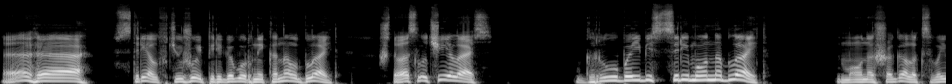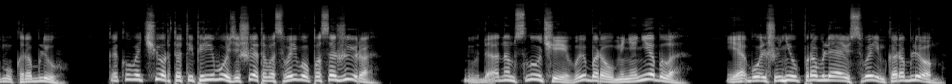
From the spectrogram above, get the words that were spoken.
«Ага», — встрял в чужой переговорный канал Блайт. «Что случилось?» «Грубо и бесцеремонно, Блайт!» Мона шагала к своему кораблю. «Какого черта ты перевозишь этого своего пассажира?» «В данном случае выбора у меня не было. Я больше не управляю своим кораблем».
